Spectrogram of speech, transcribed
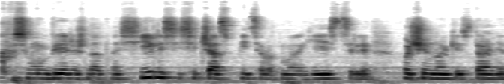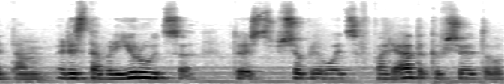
ко всему бережно относились. И сейчас в Питер, вот мы ездили, очень многие здания там реставрируются. То есть все приводится в порядок, и все это вот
